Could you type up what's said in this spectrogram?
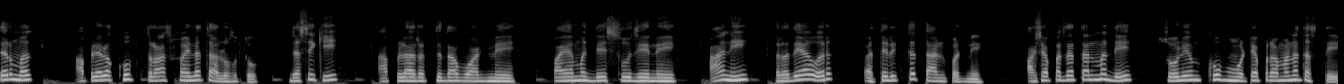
तर मग आपल्याला खूप त्रास व्हायला चालू होतो. जसे की आपला रक्तदाब वाढणे पायामध्ये सूज येणे आणि हृदयावर अतिरिक्त ताण पडणे. अशा पदार्थांमध्ये सोडियम खूप मोठ्या प्रमाणात असते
